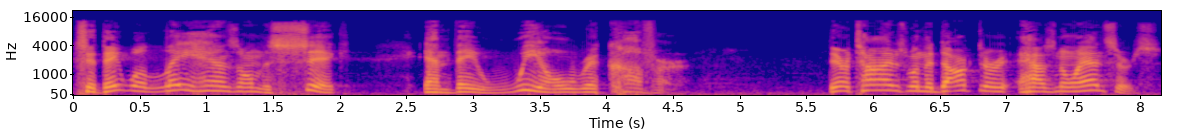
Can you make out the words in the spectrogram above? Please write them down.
Said they will lay hands on the sick, and they will recover. There are times when the doctor has no answers.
